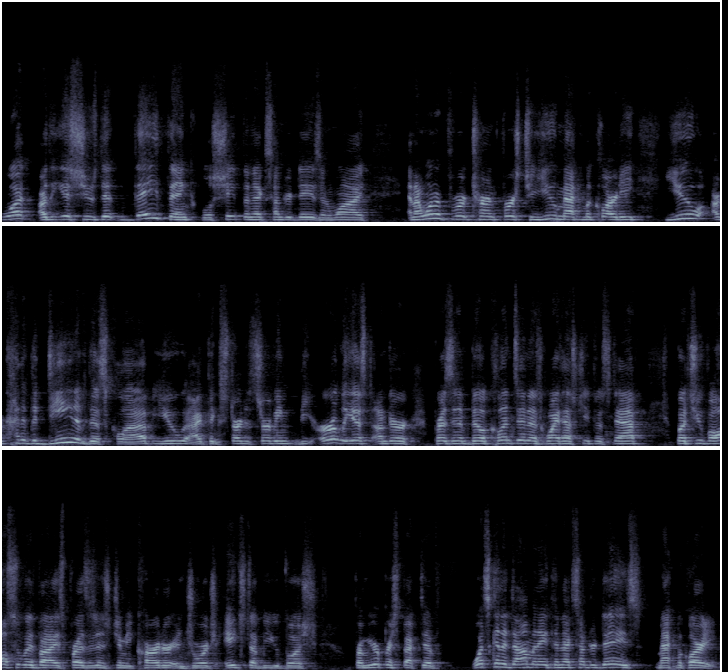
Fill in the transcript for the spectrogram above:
what are the issues that they think will shape the next 100 days and why? And I want to turn first to you, Mack McLarty. You are kind of the dean of this club. You, I think, started serving the earliest under President Bill Clinton as White House Chief of Staff but you've also advised Presidents Jimmy Carter and George H.W. Bush. From your perspective, what's going to dominate the next 100 days? Mack McLarty.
